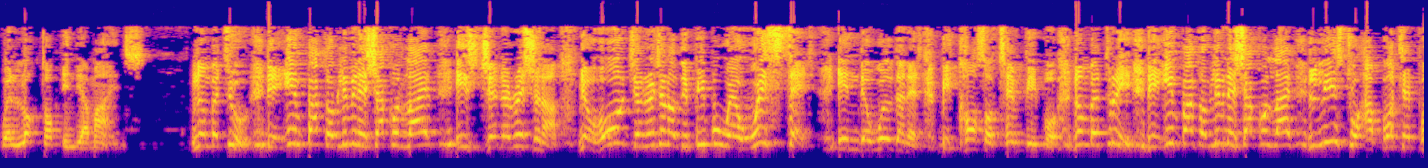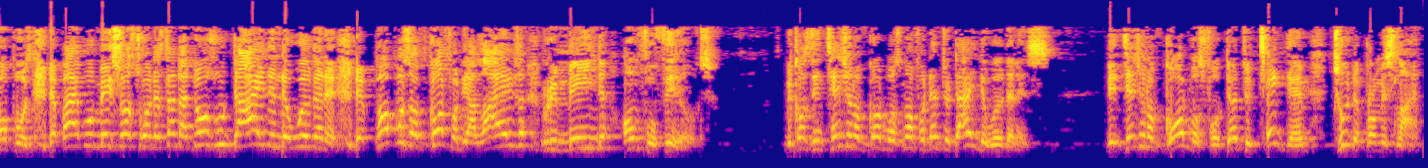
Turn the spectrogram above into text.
were locked up in their minds. Number two, the impact of living a shackled life is generational. The whole generation of the people were wasted in the wilderness because of 10 people. Number three, the impact of living a shackled life leads to aborted purpose. The Bible makes us to understand that those who died in the wilderness, the purpose of God for their lives remained unfulfilled. Because the intention of God was not for them to die in the wilderness. The intention of God was for them to take them to the promised land.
